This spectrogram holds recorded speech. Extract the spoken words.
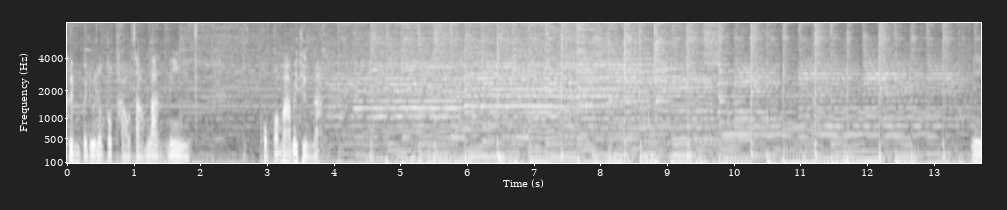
ขึ้นไปดูน้ำตกเขาสามหลันนี่ ผมว่ามาไม่ถึงนะ นี่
